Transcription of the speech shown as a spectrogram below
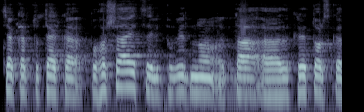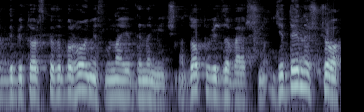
ця картотека погашається, відповідно та кредиторська дебіторська заборгованість вона є динамічна. Доповідь завершено. Єдине, що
